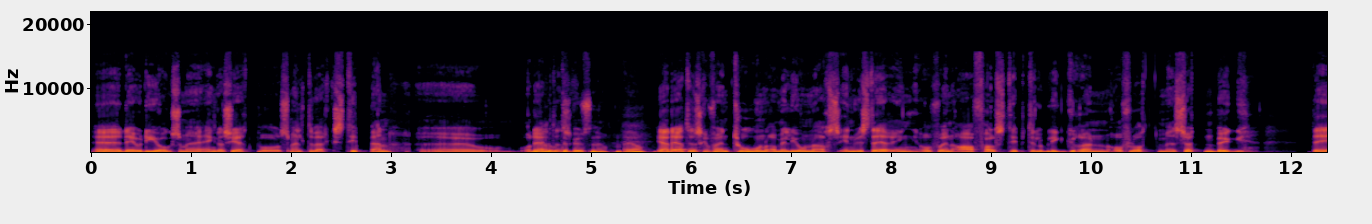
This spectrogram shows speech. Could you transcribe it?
Eh, det er jo de òg som er engasjert på smelteverkstippen. Eh, og det, at en, ja. Ja, det at en skal få en 200 millioners investering og få en avfallstipp til å bli grønn og flott med 17 bygg, det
